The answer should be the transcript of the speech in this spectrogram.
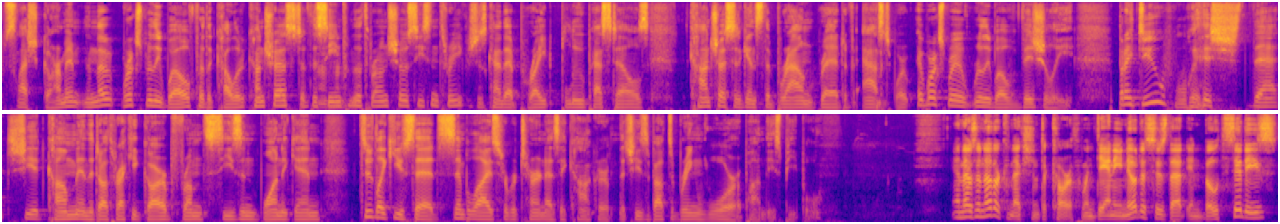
slash garment, and that works really well for the color contrast of the scene uh-huh. from the Throne Show season three, which is kind of that bright blue pastels contrasted against the brown red of Astapor. It works really, really well visually, but I do wish that she had come in the Dothraki garb from season one again to, like you said, symbolize her return as a conqueror, that she's about to bring war upon these people. And there's another connection to Qarth when Danny notices that in both cities,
